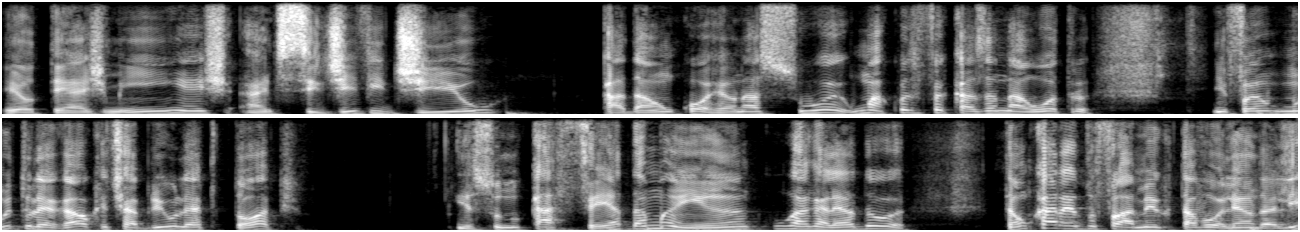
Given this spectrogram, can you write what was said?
eu tenho as minhas, a gente se dividiu, cada um correu na sua, uma coisa foi casando na outra. E foi muito legal que a gente abriu o laptop, isso no café da manhã com a galera do. Então o cara do Flamengo que tava olhando ali,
